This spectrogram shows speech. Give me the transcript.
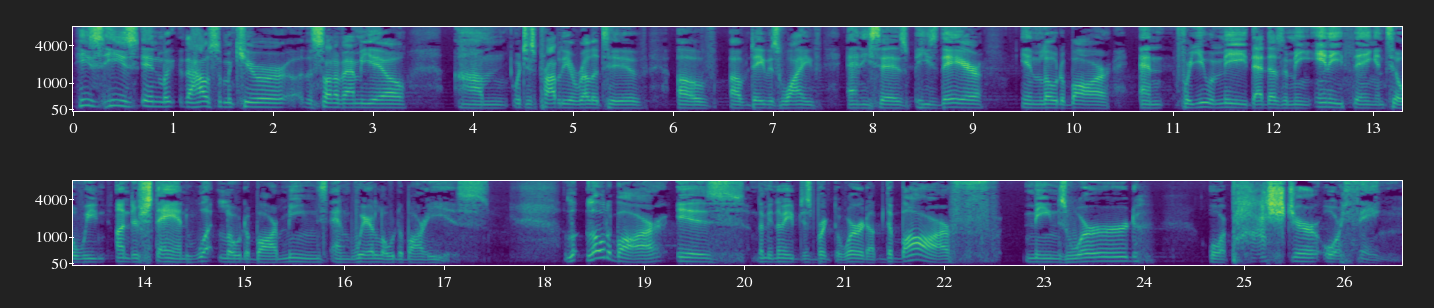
He's, he's in the house of Machir, the son of Ammiel um, which is probably a relative of, of David's wife. And he says he's there in Lodabar. And for you and me, that doesn't mean anything until we understand what Lodabar means and where Lodabar is. L- Lodabar is, let me, let me just break the word up. The bar f- means word or pasture or thing.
